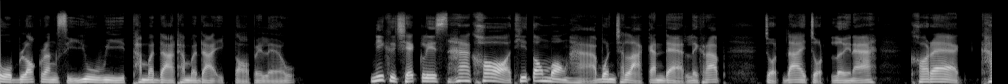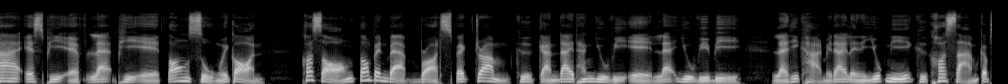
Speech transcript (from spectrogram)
ตัวบล็อกรังสี UV ธรรมดาธรรมดาอีกต่อไปแล้ว นี่คือเช็คลิสต์ 5 ข้อที่ต้องมองหาบนฉลากกันแดดเลยครับ จดได้จดเลยนะ ข้อแรกค่า SPF และ PA ต้องสูงไว้ก่อน ข้อ 2 ต้องเป็นแบบ broad spectrum คือการได้ทั้ง UVA และ UVB และที่ขาดไม่ได้เลยในยุคนี้คือข้อ 3 กับ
